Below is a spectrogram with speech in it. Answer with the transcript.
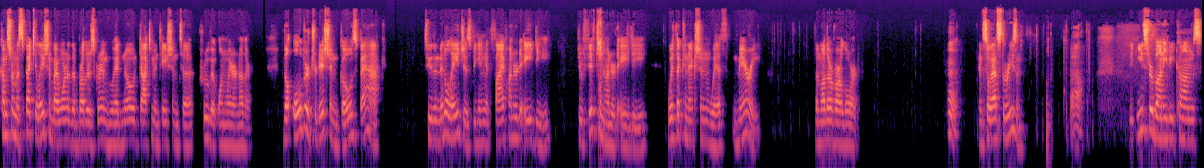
comes from a speculation by one of the brothers Grimm who had no documentation to prove it one way or another. The older tradition goes back to the Middle Ages, beginning at 500 AD through 1500 AD, with a connection with Mary, the mother of our Lord. Hmm. And so that's the reason. Wow. The Easter Bunny becomes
